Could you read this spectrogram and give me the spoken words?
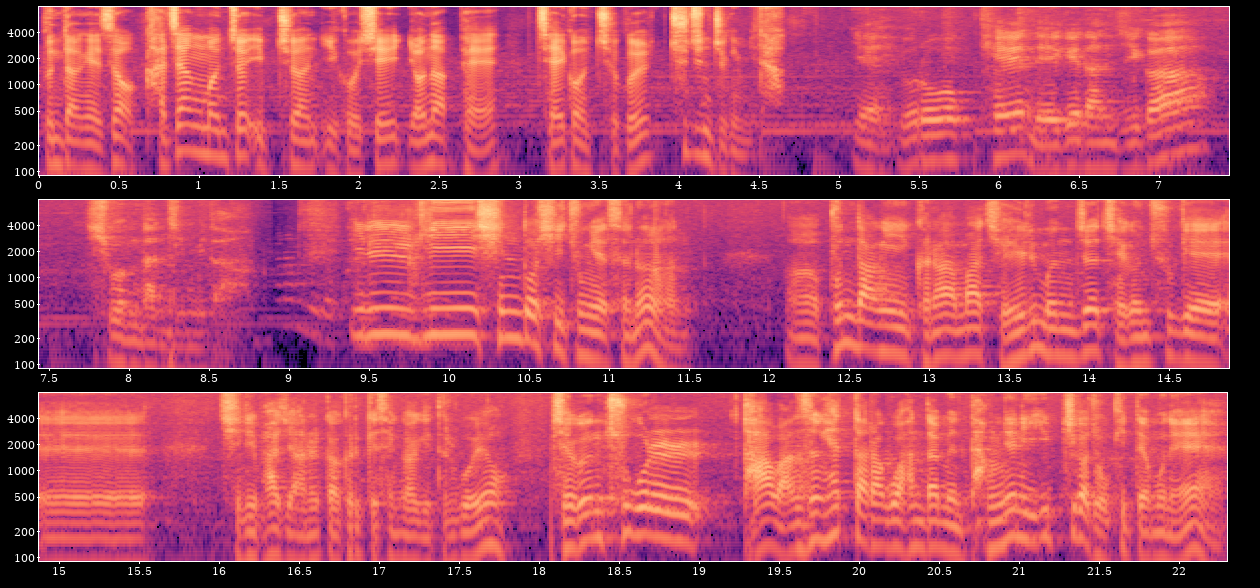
분당에서 가장 먼저 입주한 이곳이 연합해 재건축을 추진 중입니다. 예, 요렇게 네 개 단지가 시범 단지입니다. 일기 신도시 중에서는 어, 분당이 그나마 제일 먼저 재건축에 에, 진입하지 않을까 그렇게 생각이 들고요. 재건축을 다 완성했다라고 한다면 당연히 입지가 좋기 때문에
